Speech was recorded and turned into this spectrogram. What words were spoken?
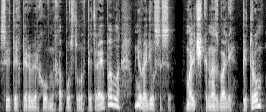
святых первоверховных апостолов Петра и Павла у него родился сын. Мальчика назвали Петром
